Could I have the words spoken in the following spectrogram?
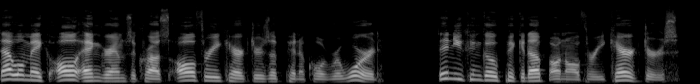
That will make all engrams across all three characters a pinnacle reward. Then you can go pick it up on all three characters.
